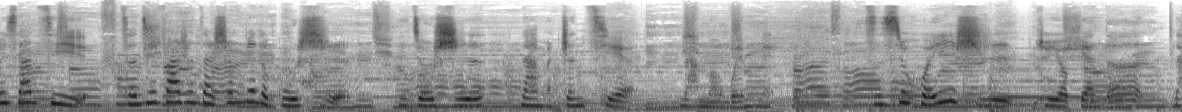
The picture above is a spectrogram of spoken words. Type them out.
回想起曾经发生在身边的故事，依旧是那么真切，那么唯美。仔细回忆时，却又变得那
